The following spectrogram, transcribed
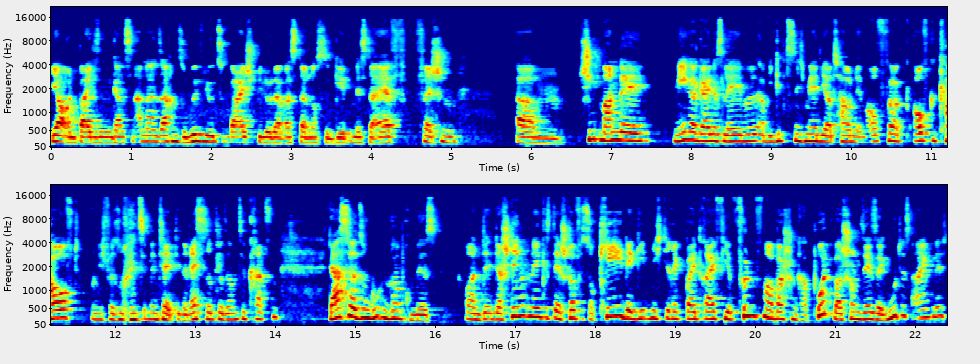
Ja, und bei diesen ganzen anderen Sachen, so Review zum Beispiel oder was da noch so gibt, Mr. F, Fashion, ähm, Cheap Monday, mega geiles Label, aber die gibt es nicht mehr, die hat H&M aufgekauft und ich versuche jetzt im Internet den Rest so zusammenzukratzen. Da hast du halt so einen guten Kompromiss. Und da stinkt nichts, der Stoff ist okay, der geht nicht direkt bei drei, vier, fünf Mal waschen kaputt, was schon sehr, sehr gut ist eigentlich.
